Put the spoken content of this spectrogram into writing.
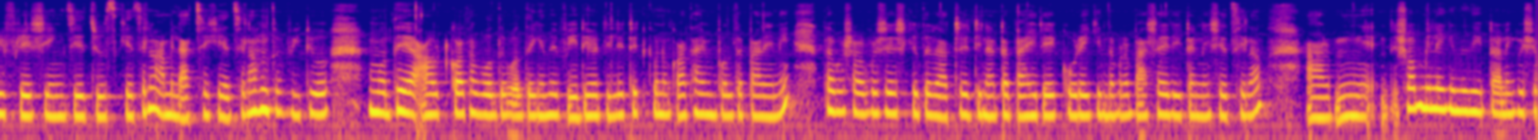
রিফ্রেশিং যে জুস খেয়েছিলাম, আমি লাচ্ছি খেয়েছিলাম। তো ভিডিও মধ্যে আউট কথা বলতে বলতে কিন্তু ভিডিও রিলেটেড কোনো কথা আমি বলতে পারিনি। তারপর সর্বশেষ কিন্তু রাত্রের ডিনারটা বাইরে করে কিন্তু আমরা বাসায় রিটার্ন এসেছিলাম। আর সব মিলে কিন্তু দিনটা অনেক বেশি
